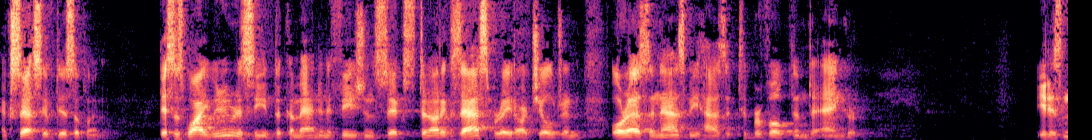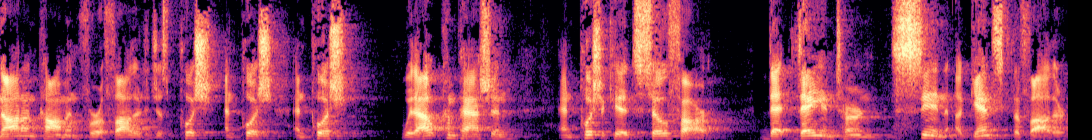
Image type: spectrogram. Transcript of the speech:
excessive discipline. This is why we received the command in Ephesians 6 to not exasperate our children, or as the NASB has it, to provoke them to anger. It is not uncommon for a father to just push and push and push without compassion and push a kid so far that they in turn sin against the father.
